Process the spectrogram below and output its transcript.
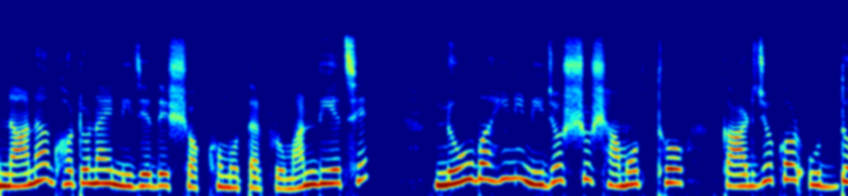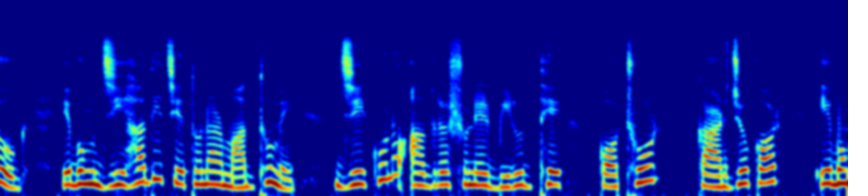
নানা ঘটনায় নিজেদের সক্ষমতার প্রমাণ দিয়েছে নৌবাহিনী নিজস্ব সামর্থ্য, কার্যকর উদ্যোগ এবং জিহাদি চেতনার মাধ্যমে যে কোনো আগ্রাসনের বিরুদ্ধে কঠোর, কার্যকর এবং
